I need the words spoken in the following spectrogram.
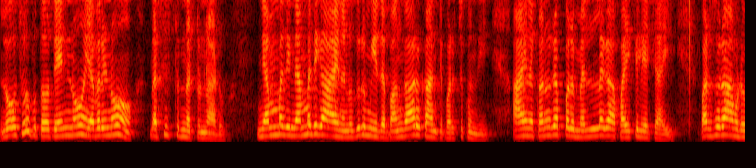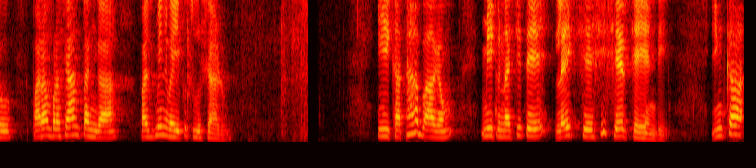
లోచూపుతో తెన్నో ఎవరినో దర్శిస్తున్నట్టున్నాడు. నెమ్మది నెమ్మదిగా ఆయన నుదురు మీద బంగారు కాంతి పరుచుకుంది. ఆయన కనురెప్పలు మెల్లగా పైకి లేచాయి. పరశురాముడు పరం ప్రశాంతంగా పద్మిని వైపు చూశాడు. ఈ కథా భాగం మీకు నచ్చితే లైక్ చేసి షేర్ చేయండి. ఇంకా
